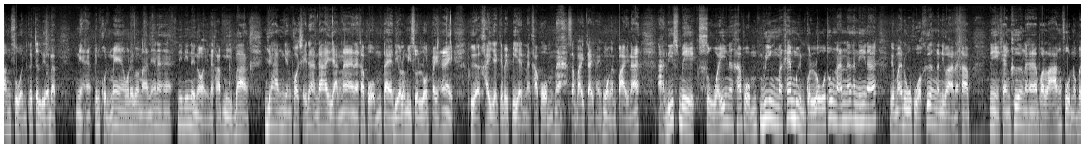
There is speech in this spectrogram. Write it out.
บางส่วนก็จะเหลือแบบเนี่ยฮะเป็นขนแมวอะไรประมาณนี้นะฮะนิดๆหน่อยๆนะครับมีบ้างยางยังพอใช้งานได้ยางหน้านะครับผมแต่เดี๋ยวเรามีส่วนลดไปให้เผื่อใครอยากจะไปเปลี่ยนนะครับผมนะสบายใจหายห่วงกันไปนะอ่าดิสเบรกสวยนะครับผมวิ่งมาแค่หมื่นกว่าโลเท่านั้นนะคันนี้นะ เดี๋ยวมาดูหัวเครื่องกันดีกว่านะครับ นี่แข้งเครื่องนะฮะพอล้างฝุ่นออกไป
